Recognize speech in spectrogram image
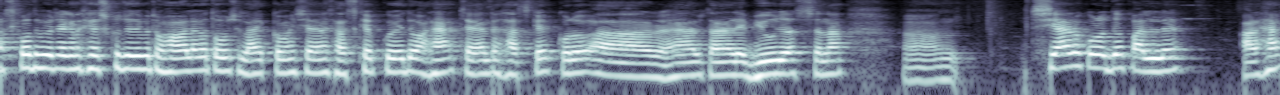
আজকে মতো ভিডিওটা এখানে শেষ করছি। যদি ভিডিও ভালো লাগে তো অবশ্যই লাইক কমেন্ট চ্যানেল সাবস্ক্রাইব করে দিও। আর হ্যাঁ চ্যানেলটা সাবস্ক্রাইব করো। আর হ্যাঁ চ্যানেলে ভিউজ আসছে না। শেয়ারও করে দিও পারলে। আর হ্যাঁ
